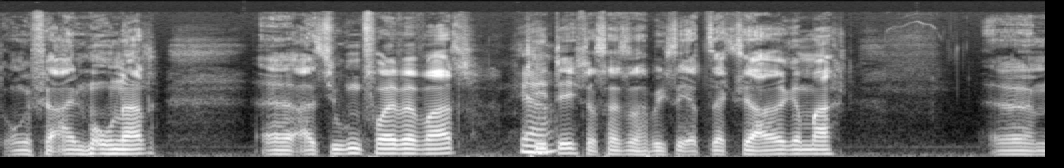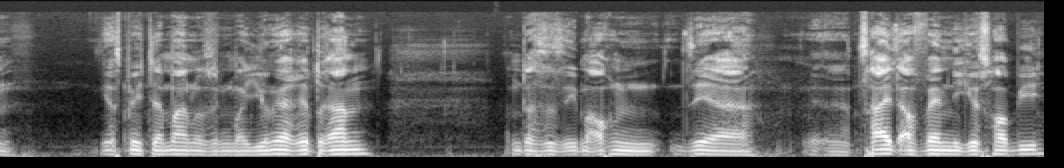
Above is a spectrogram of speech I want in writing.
ungefähr einen Monat äh, als Jugendfeuerwehrwart ja. tätig. Das heißt, das habe ich jetzt sechs Jahre gemacht. Ähm, jetzt bin ich der Meinung, sind mal Jüngere dran. Und das ist eben auch ein sehr äh, zeitaufwendiges Hobby,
